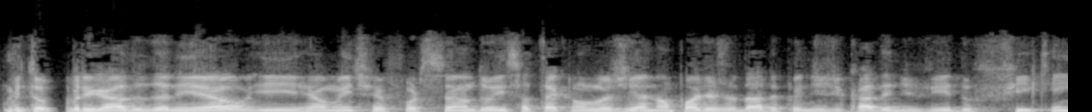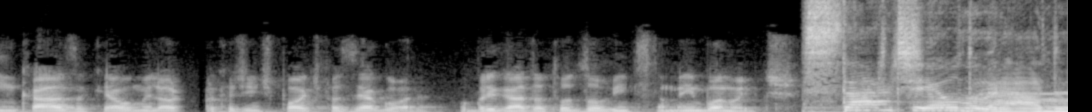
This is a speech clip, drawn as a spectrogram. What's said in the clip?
Muito obrigado, Daniel. E realmente reforçando, isso a tecnologia não pode ajudar, depende de cada indivíduo. Fiquem em casa, que é o melhor que a gente pode fazer agora. Obrigado a todos os ouvintes também. Boa noite. Start Eldorado.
